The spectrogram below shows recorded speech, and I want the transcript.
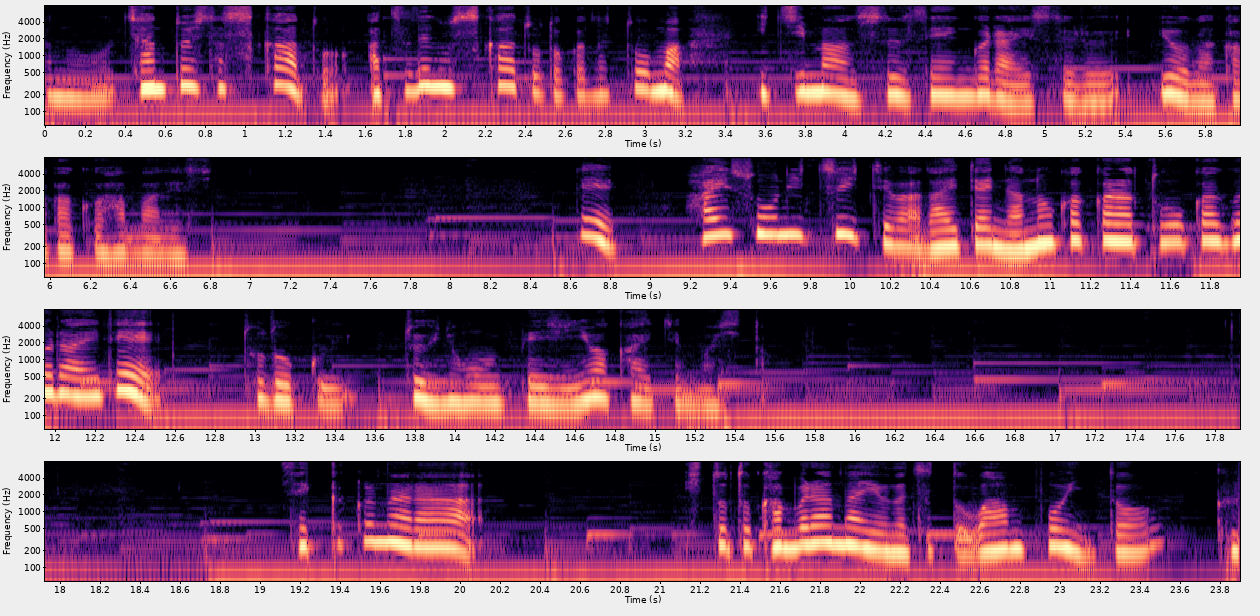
あのちゃんとしたスカート厚手のスカートとかだとまあ1万数千円ぐらいするような価格幅です。で配送についてはだいたい7日から10日ぐらいで届くというふうにホームページには書いてました。せっかくなら人と被らないようなちょっとワンポイント工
